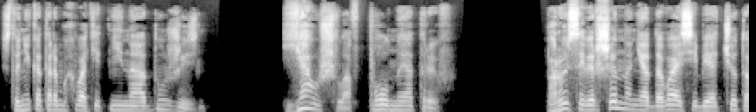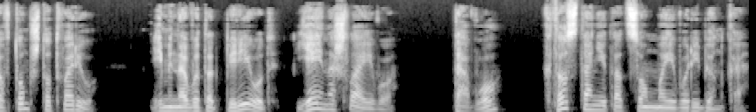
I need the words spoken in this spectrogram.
что некоторым хватит не на одну жизнь. Я ушла в полный отрыв. Порой совершенно не отдавая себе отчета в том, что творю. Именно в этот период я и нашла его. Того, кто станет отцом моего ребенка.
